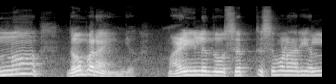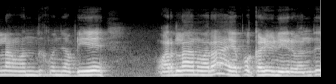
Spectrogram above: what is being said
இன்னும் இதோ இங்கே மழையில் தோ செத்து சிவனாரி எல்லாம் வந்து கொஞ்சம் அப்படியே வரலான்னு வரான் எப்போ கழிவு நீர் வந்து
